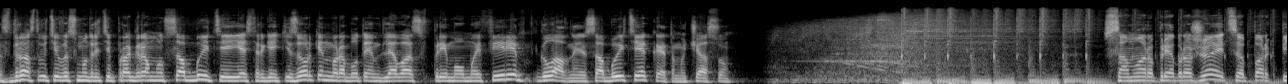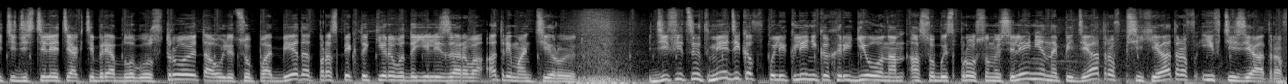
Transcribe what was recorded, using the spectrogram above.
Здравствуйте, вы смотрите программу «События». Я Сергей Кизоркин. Мы работаем для вас в прямом эфире. Главные события к этому часу. Самара преображается, парк 50-летия октября благоустроит, а улицу Победа от проспекта Кирова до Елизарова отремонтируют. Дефицит медиков в поликлиниках региона. Особый спрос у населения на педиатров, психиатров и фтизиатров.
